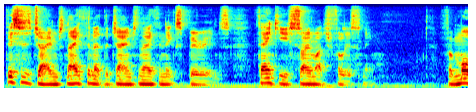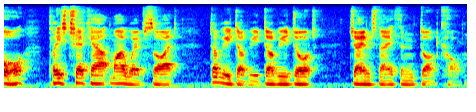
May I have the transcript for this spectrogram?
This is James Nathan at the James Nathan Experience. Thank you so much for listening. For more, please check out my website www jamesnathan.com.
